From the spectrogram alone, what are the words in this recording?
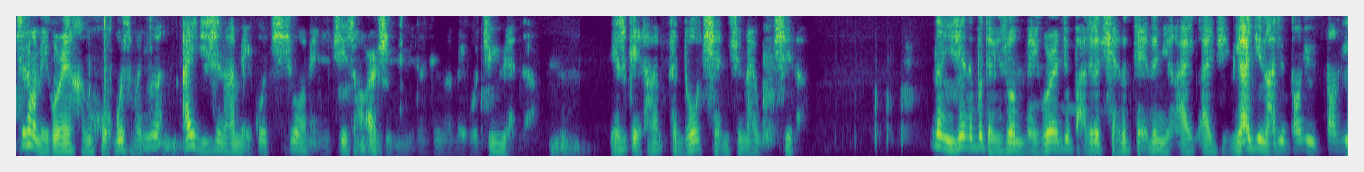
这让美国人很火。为什么？因为埃及是拿美国七万美元，至少二十亿的这个美国军援的，也是给他很多钱去买武器的。那你现在不等于说美国人就把这个钱都给了你埃埃及，你埃及拿去帮去帮去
